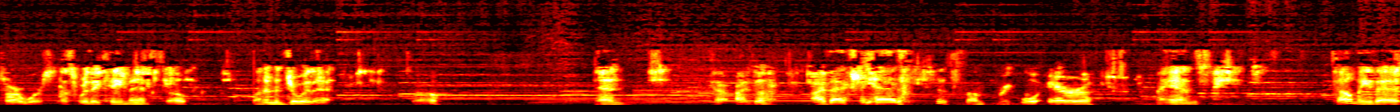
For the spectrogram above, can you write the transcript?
Star Wars. That's where they came in. So let them enjoy that. So, and. I've actually had some prequel era fans tell me that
